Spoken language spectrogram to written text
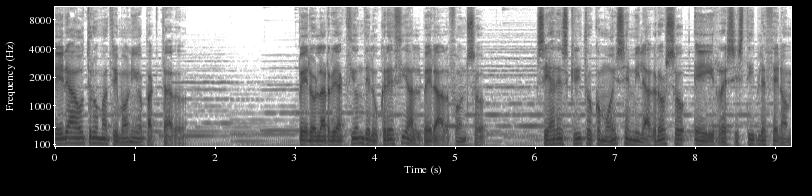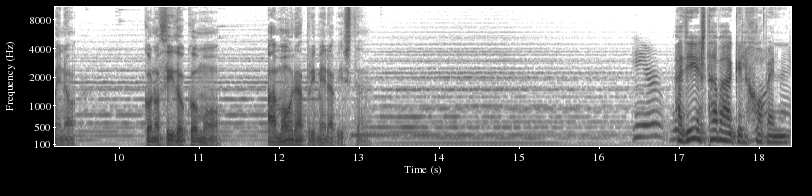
Era otro matrimonio pactado pero la reacción de Lucrecia al ver a Alfonso se ha descrito como ese milagroso e irresistible fenómeno, conocido como amor a primera vista. Allí estaba aquel joven,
